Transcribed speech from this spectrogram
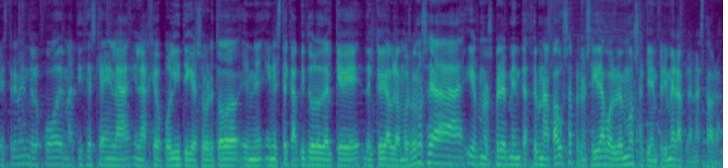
Es tremendo el juego de matices que hay en la, en la geopolítica y sobre todo en, en, este capítulo del que, del que hoy hablamos. Vamos a irnos brevemente a hacer una pausa, pero enseguida volvemos aquí en primera plana. Hasta ahora.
